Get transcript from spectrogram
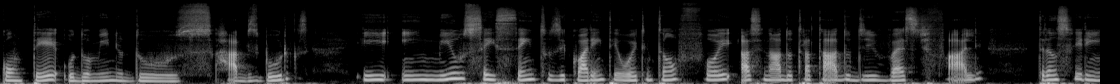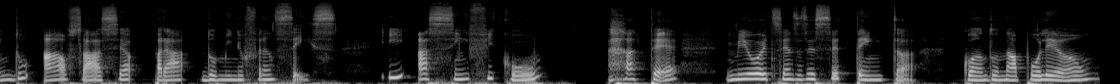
conter o domínio dos Habsburgs, e em 1648, então, foi assinado o Tratado de Westphalia, transferindo a Alsácia para domínio francês. E assim ficou até 1870, quando Napoleão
